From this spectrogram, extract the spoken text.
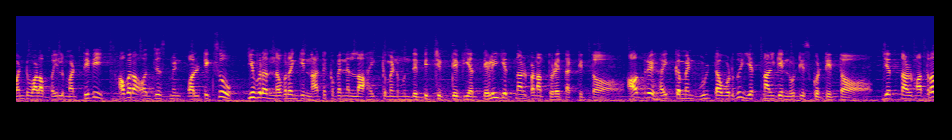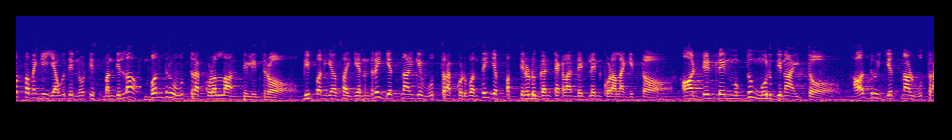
ಬಂಡವಾಳ ಬಯಲು ಮಾಡ್ತೀವಿ, ಅವರ ಅಡ್ಜಸ್ಟ್ಮೆಂಟ್ ಪಾಲಿಟಿಕ್ಸ್ ಇವರ ನವರಂಗಿ ನಾಟಕವನ್ನೆಲ್ಲ ಹೈಕಮಾಂಡ್ ಮುಂದೆ ಬಿಚ್ಚಿಡ್ತೀವಿ ಅಂತೇಳಿ ಯತ್ನಾಳ್ ಬಣ ತೊಡೆ ತಟ್ಟಿತ್ತು. ಆದ್ರೆ ಹೈಕಮಾಂಡ್ ಉಲ್ಟಾ ಹೊಡೆದು ಯತ್ನಾಳ್ಗೆ ನೋಟಿಸ್ ಕೊಟ್ಟಿತ್ತು. ಯತ್ನಾಳ್ ಮಾತ್ರ ತಮಗೆ ಯಾವುದೇ ನೋಟಿಸ್ ಬಂದಿಲ್ಲ, ಬಂದ್ರು ಉತ್ತರ ಕೊಡಲ್ಲ ಅಂತ ಹೇಳಿದ್ರು ವಿಪರ್ಯಾಸ ಏನಂದ್ರೆ ಯತ್ನಾಳ್ಗೆ ಉತ್ತರ ಕೊಡುವಂತೆ ಎಪ್ಪತ್ತೆರಡು ಗಂಟೆಗಳ ಡೆಡ್ ಲೈನ್ ಕೊಡಲಾಗಿತ್ತು. ಆ ಡೆಡ್ ಲೈನ್ ಮುಗಿದು ಮೂರು ದಿನ ಆಯ್ತು. ಆದ್ರೂ ಯತ್ನಾಳ್ ಉತ್ತರ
